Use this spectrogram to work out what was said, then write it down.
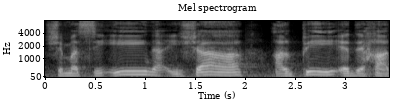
שמסיעין האישה על פי עד אחד.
